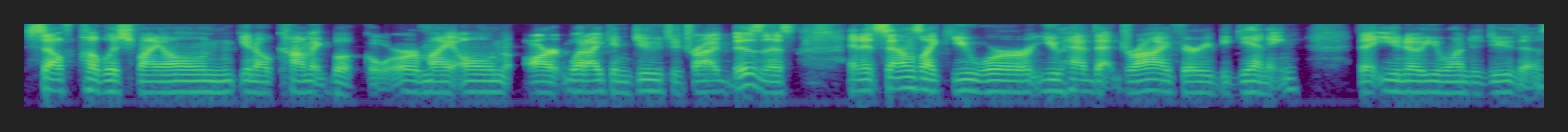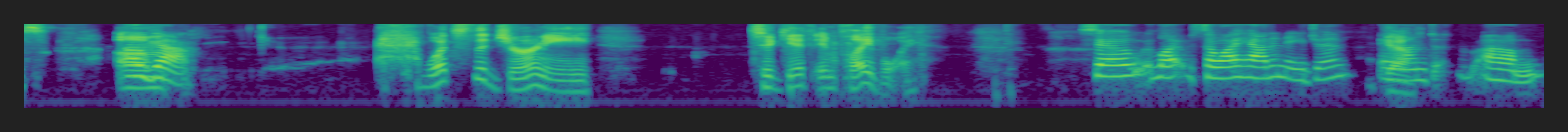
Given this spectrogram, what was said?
self-publish my own you know comic book or my own art what i can do to drive business? And it sounds like you were you had that drive very beginning that you know you wanted to do this. Oh Um, yeah. what's the journey to get in playboy So, so I had an agent, Yeah. and um,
